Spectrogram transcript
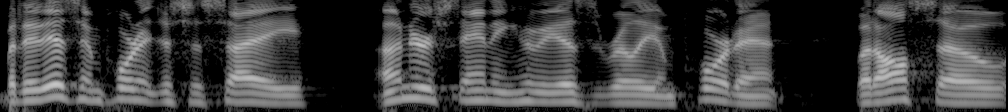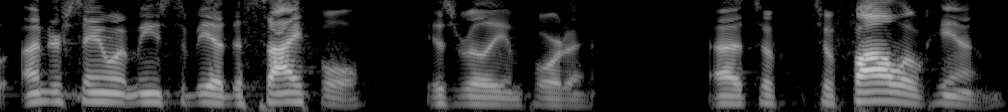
but it is important just to say understanding who he is is really important, but also understanding what it means to be a disciple is really important. Uh, to to follow him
